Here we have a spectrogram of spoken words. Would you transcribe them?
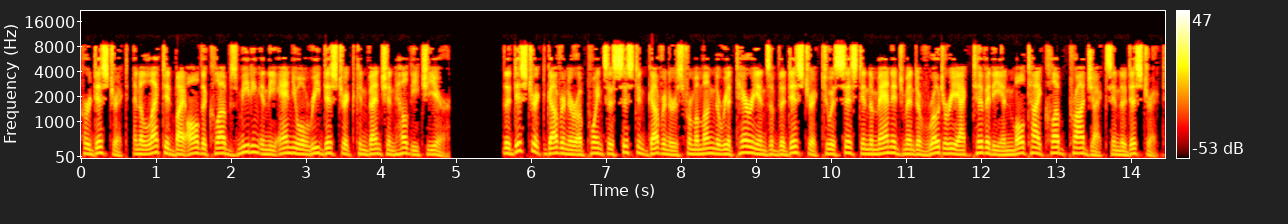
her district, and elected by all the clubs meeting in the annual RI-district convention held each year. The district governor appoints assistant governors from among the Rotarians of the district to assist in the management of Rotary activity and multi-club projects in the district.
